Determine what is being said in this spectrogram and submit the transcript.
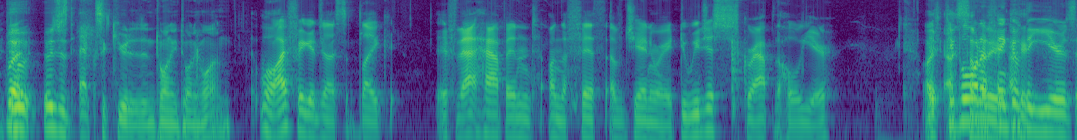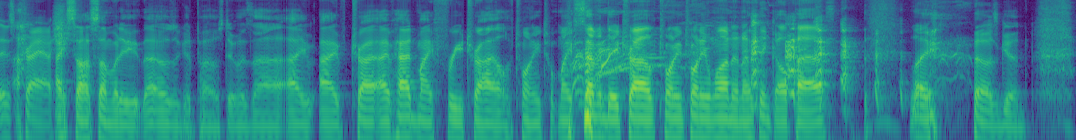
But- it was just executed in 2021. Well, I figured just like if that happened on the fifth of January, do we just scrap the whole year? I- If I- people want to think of I- the years as trash, I saw somebody that was a good post. It was uh, I I've tried I've had my free trial of twenty my seven day trial of twenty twenty one, and I think I'll pass. like that was good.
